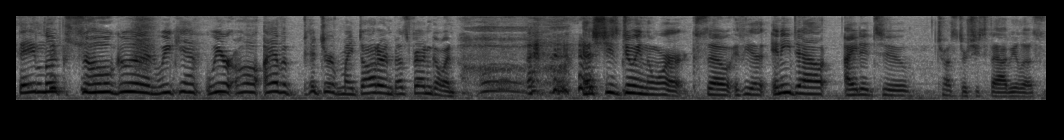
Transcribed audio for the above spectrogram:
They look so good. We can't we're all I have a picture of my daughter and best friend going as she's doing the work. So if you have any doubt, I did too. Trust her, she's fabulous.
